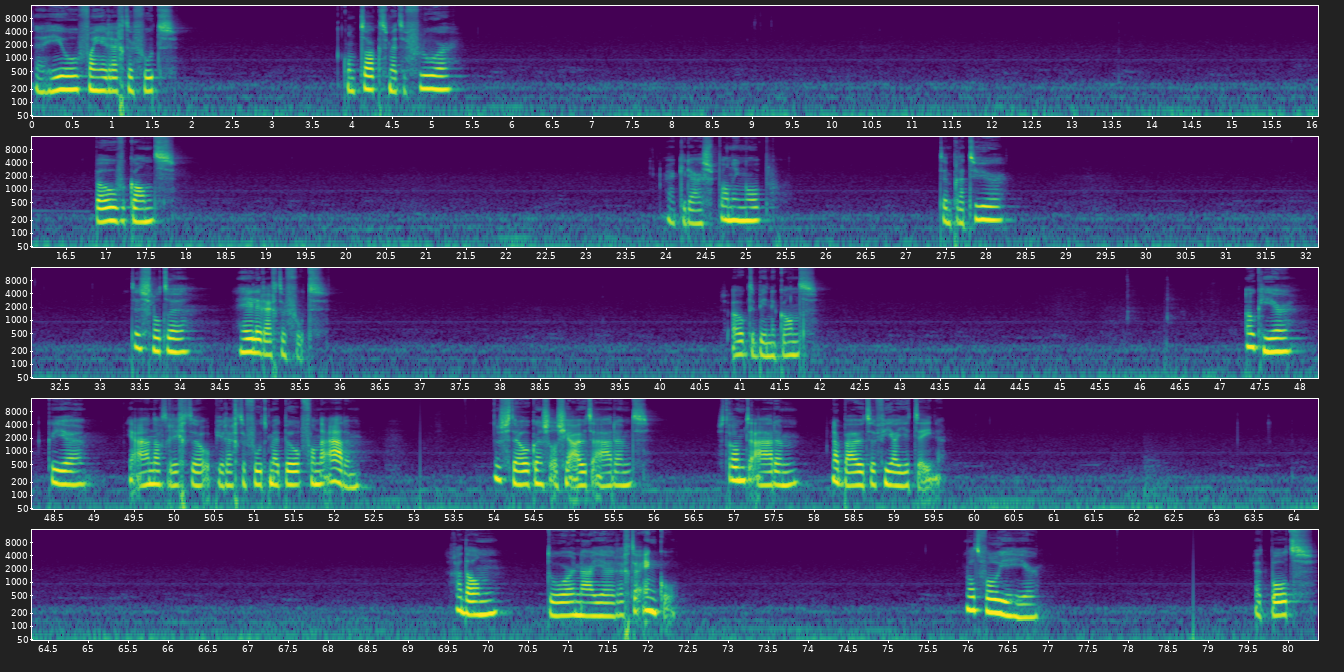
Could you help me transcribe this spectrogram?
De hiel van je rechtervoet. Contact met de vloer. Bovenkant. Merk je daar spanning op? Temperatuur? Ten slotte hele rechtervoet. Dus ook de binnenkant. Ook hier kun je je aandacht richten op je rechtervoet met behulp van de adem. Dus telkens als je uitademt, stroomt de adem naar buiten via je tenen. Ga dan door naar je rechterenkel. Wat voel je hier? Het bot.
